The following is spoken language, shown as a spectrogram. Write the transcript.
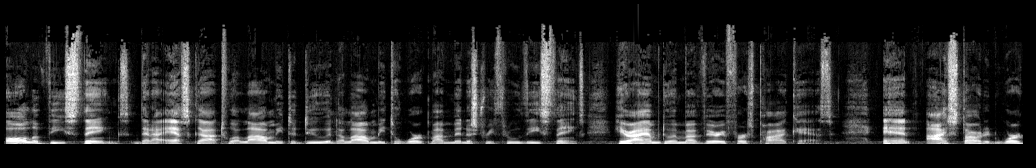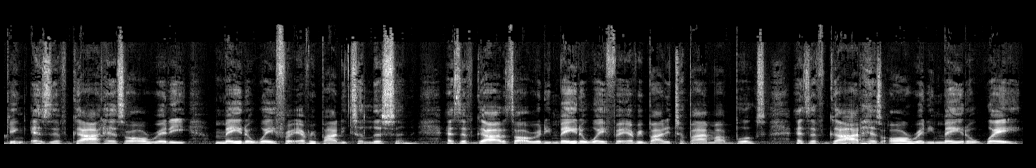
All of these things that I ask God to allow me to do and allow me to work my ministry through these things. Here I am doing my very first podcast. And I started working as if God has already made a way for everybody to listen, as if God has already made a way for everybody to buy my books, as if God has already made a way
